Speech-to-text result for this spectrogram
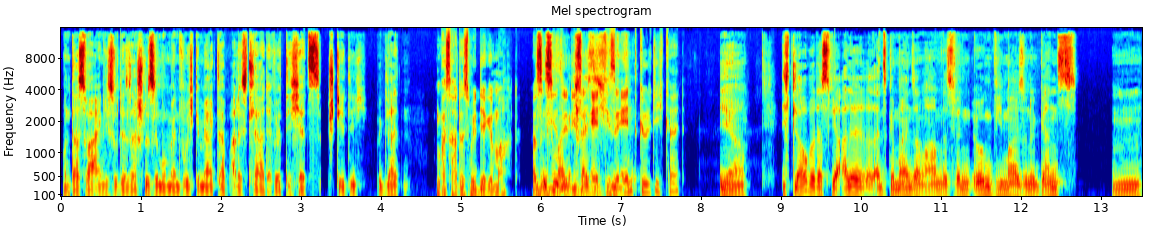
Und das war eigentlich so dieser Schlüsselmoment, wo ich gemerkt habe, alles klar, der wird dich jetzt stetig begleiten. Was hat es mit dir gemacht? Also diese, mal, diese, nicht, diese Endgültigkeit? Ja, ich glaube, dass wir alle eins gemeinsam haben, dass wenn irgendwie mal so eine ganz, mh, hm,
